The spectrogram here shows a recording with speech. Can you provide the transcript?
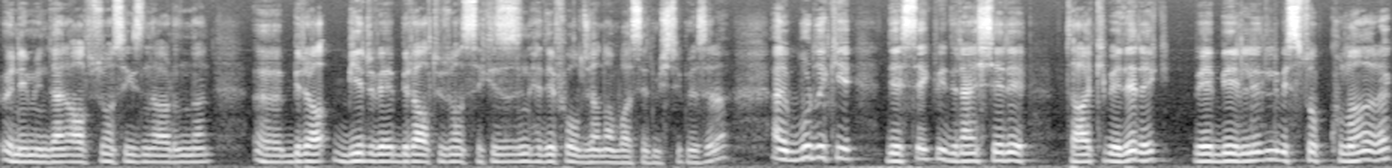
öneminden, 618'in ardından e, 1, 1 ve 1.618'in hedefi olacağından bahsetmiştik mesela. Yani buradaki destek ve dirençleri takip ederek ve belirli bir stop kullanarak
